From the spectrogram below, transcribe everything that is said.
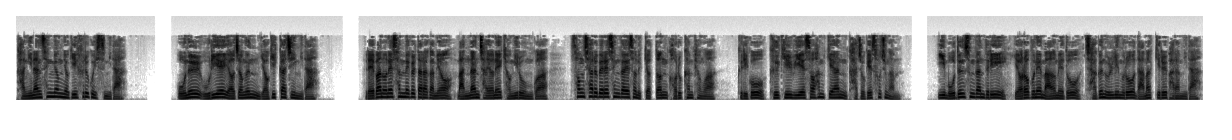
강인한 생명력이 흐르고 있습니다. 오늘 우리의 여정은 여기까지입니다. 레바논의 산맥을 따라가며 만난 자연의 경이로움과 성 샤르벨의 생가에서 느꼈던 거룩한 평화, 그리고 그 길 위에서 함께한 가족의 소중함. 이 모든 순간들이 여러분의 마음에도 작은 울림으로 남았기를 바랍니다.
